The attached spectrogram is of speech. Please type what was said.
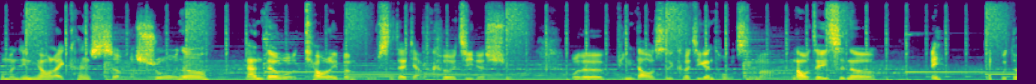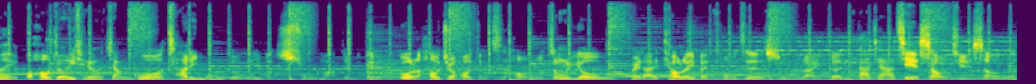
我们今天要来看什么书呢？难得我挑了一本不是在讲科技的书。我的频道是科技跟投资嘛，那我这一次呢，哎。不对，我好久以前有讲过查理蒙格的一本书嘛，对不对？过了好久好久之后，我终于又回来挑了一本投资的书来跟大家介绍介绍了。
